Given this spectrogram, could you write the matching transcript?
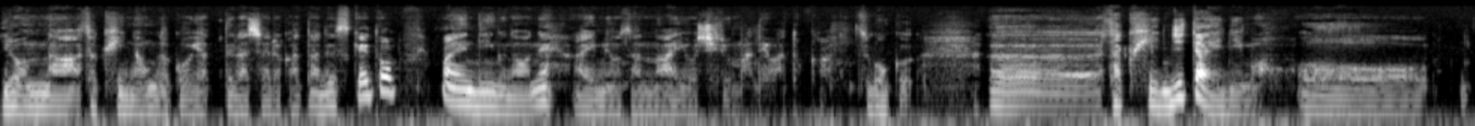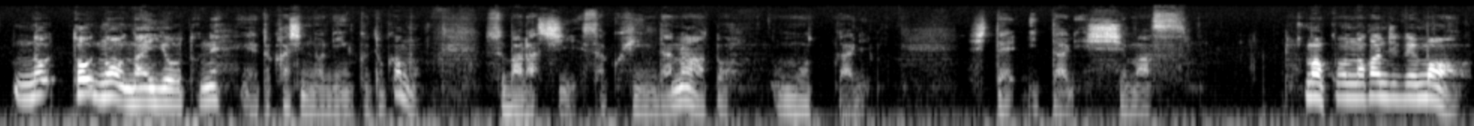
いろんな作品の音楽をやってらっしゃる方ですけど、まあ、エンディングのね、あいみょんさんの愛を知るまではとか、すごく、作品自体にも、の、と、の内容とね、えっ、と、歌詞のリンクとかも素晴らしい作品だなと思ったりしていたりします。まあこんな感じでまあ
